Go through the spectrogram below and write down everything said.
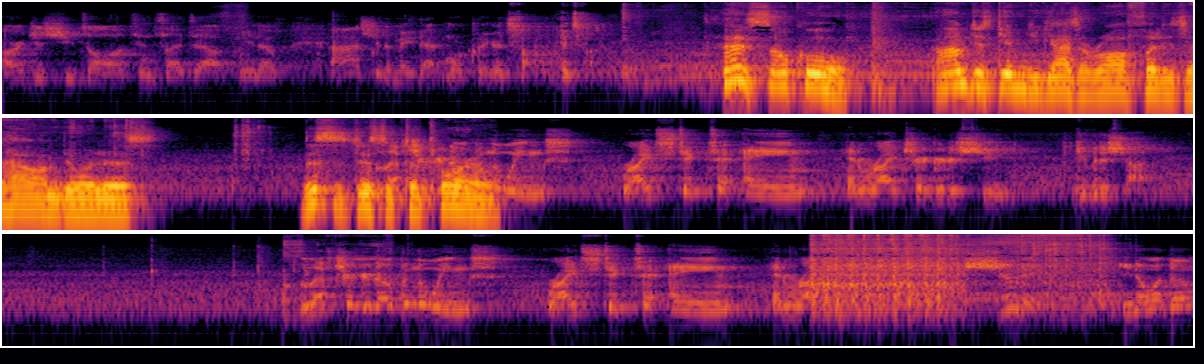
or it just shoots all its insides out, you know. I should have made that more clear. It's fine. It's fine. That is so cool. I'm just giving you guys a raw footage of how I'm doing this. This is just Left a tutorial. Open the wings, right stick to aim, and right trigger to shoot. Give it a shot. Left trigger to open the wings, right stick to aim, and right shooting. You know what though?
